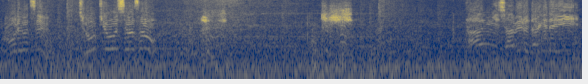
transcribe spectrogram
ゴーレツー状況を知らせろ。単に喋るだけでいい。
